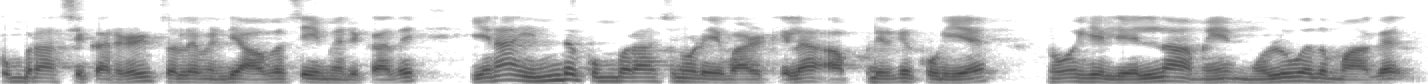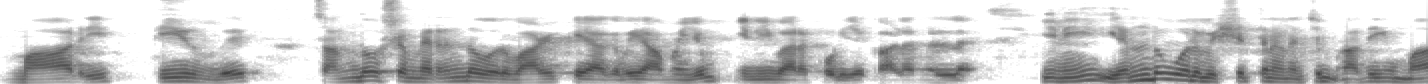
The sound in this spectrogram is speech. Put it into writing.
கும்பராசிக்காரர்கள் சொல்ல வேண்டிய அவசியம் இருக்காது. ஏன்னா இந்த கும்பராசினுடைய வாழ்க்கையில அப்படி இருக்கக்கூடிய நோய்கள் எல்லாமே முழுவதுமாக மாறி தீர்ந்து சந்தோஷம் நிறைந்த ஒரு வாழ்க்கையாகவே அமையும் இனி வரக்கூடிய காலங்கள்ல. இனி எந்த ஒரு விஷயத்தை நினைச்சும் அதிகமா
